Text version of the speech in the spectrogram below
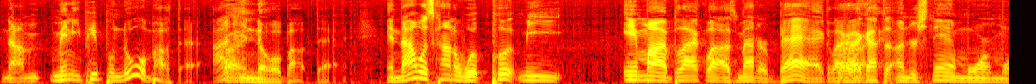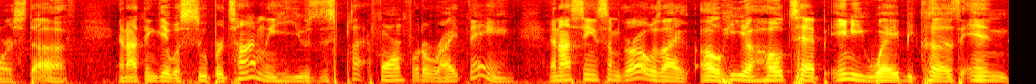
Now, many people knew about that. I Right. didn't know about that, and that was kind of what put me in my Black Lives Matter bag. Like I got to understand more and more stuff. And I think it was super timely. He used this platform for the right thing. And I seen some girl was like, "Oh, he a hotep anyway," because in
